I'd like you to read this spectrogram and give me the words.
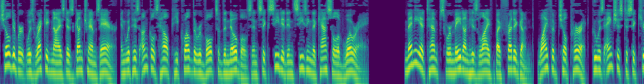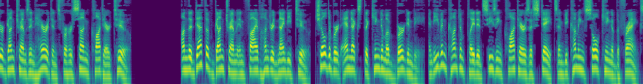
Childebert was recognized as Guntram's heir, and with his uncle's help he quelled the revolts of the nobles and succeeded in seizing the castle of Woray. Many attempts were made on his life by Fredegund, wife of Chilperic, who was anxious to secure Guntram's inheritance for her son Clotaire II. On the death of Guntram in 592, Childebert annexed the kingdom of Burgundy, and even contemplated seizing Clotaire's estates and becoming sole king of the Franks.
